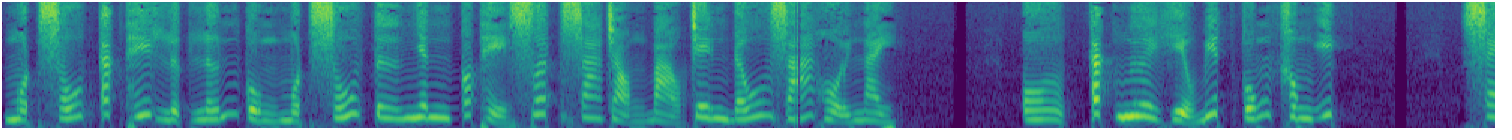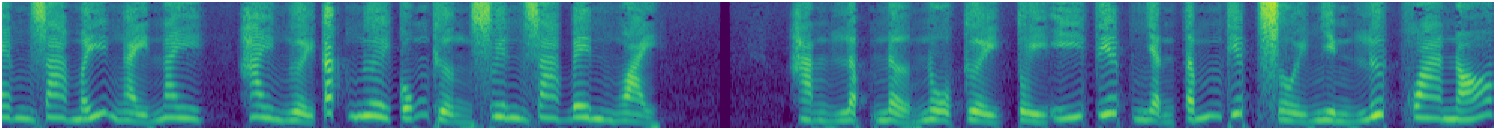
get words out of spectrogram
Một số các thế lực lớn cùng một số tư nhân có thể xuất ra trọng bảo trên đấu giá hội này. Ồ, các ngươi hiểu biết cũng không ít. Xem ra mấy ngày nay, hai người các ngươi cũng thường xuyên ra bên ngoài. Hàn lập nở nụ cười tùy ý tiếp nhận tấm thiếp rồi nhìn lướt qua nó.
